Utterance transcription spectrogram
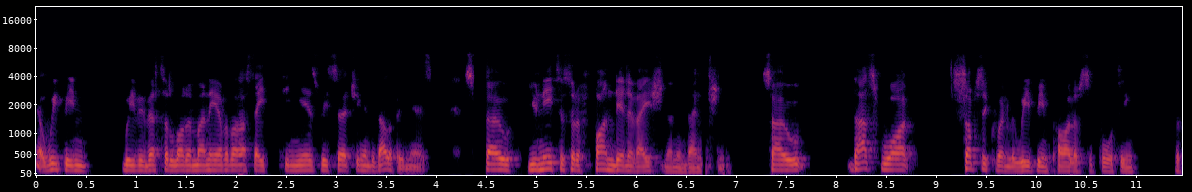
know, we've been we've invested a lot of money over the last 18 years researching and developing this. So you need to sort of fund innovation and invention. So that's what subsequently we've been part of supporting the,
